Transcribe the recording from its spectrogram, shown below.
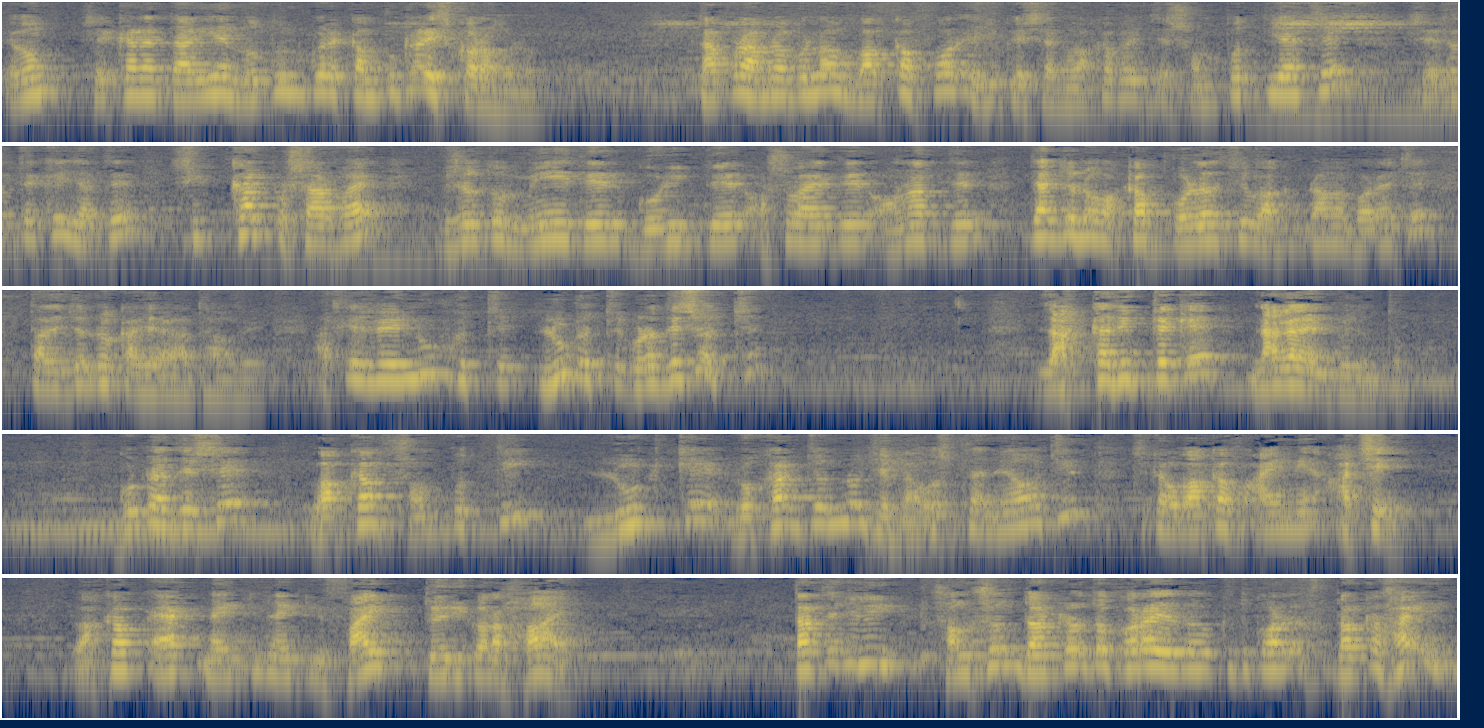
এবং সেখানে দাঁড়িয়ে নতুন করে কম্পিউটারাইজ করা হলো। তারপর আমরা বললাম ওয়াকাফ ফর এডুকেশন ওয়াকাফের যে সম্পত্তি আছে সেটা থেকে যাতে শিক্ষার প্রসার হয়, বিশেষত মেয়েদের, গরিবদের, অসহায়দের, অনাথদের, যার জন্য ওয়াকাফ বলে আছে ওয়াকাফ নামে বলা আছে তাদের জন্য কাজে লাগাতে হবে। আজকে লুট হচ্ছে লুট হচ্ছে, গোটা দেশে হচ্ছে। লাক্ষাদ্বীপ থেকে নাগাল্যান্ড পর্যন্ত। গোটা দেশে ওয়াকাফ সম্পত্তি লুটকে রোখার জন্য যে ব্যবস্থা নেওয়া উচিত, সেটা ওয়াকাফ আইনে আছে। ওয়াকাফ অ্যাক্ট নাইনটিন তৈরি করা হয়। তাতে যদি সংশোধন দরকার তো করা যেত, কিন্তু দরকার হয়নি।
